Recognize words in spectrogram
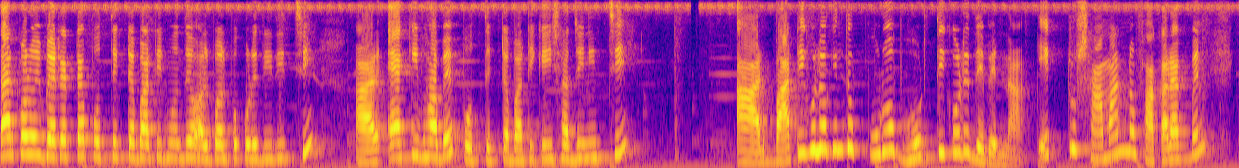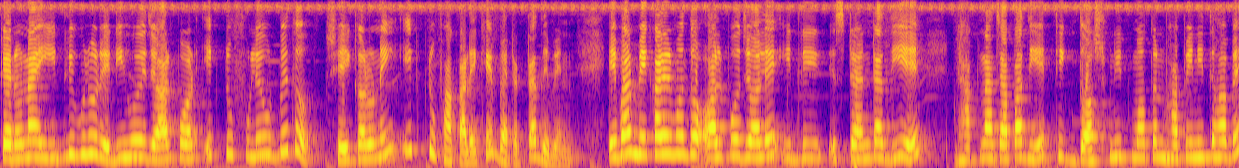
তারপর ওই ব্যাটারটা প্রত্যেকটা বাটির মধ্যে অল্প অল্প করে দিয়ে দিচ্ছি, আর একইভাবে প্রত্যেকটা বাটিকেই সাজিয়ে নিচ্ছি। আর বাটিগুলো কিন্তু পুরো ভর্তি করে দেবেন না। একটু সামান্য ফাঁকা রাখবেন, কেননা ইডলিগুলো রেডি হয়ে যাওয়ার পর একটু ফুলে উঠবে তো, সেই কারণেই একটু ফাঁকা রেখে ব্যাটারটা দেবেন। এবার মেকারের মধ্যে অল্প জলে ইডলি স্ট্যান্ডটা দিয়ে ঢাকনা চাপা দিয়ে ঠিক দশ মিনিট মতন ভাপিয়ে নিতে হবে।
